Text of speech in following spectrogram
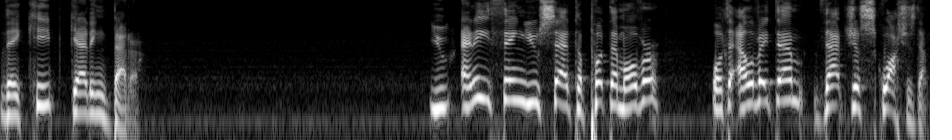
they keep getting better. You anything you said to put them over or to elevate them, that just squashes them.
